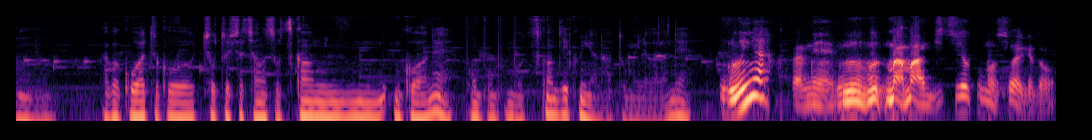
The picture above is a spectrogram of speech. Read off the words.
うん。やっぱこうやってこう、ちょっとしたチャンスを掴む子はね、ポンポンポンポン掴んでいくんやなと思いながらね。ど。運やからね、うん、うん、まあまあ、実力もそうやけど、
